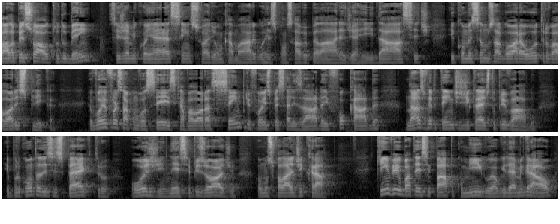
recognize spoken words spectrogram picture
Fala pessoal, tudo bem? Vocês já me conhecem, sou Arion Camargo, responsável pela área de RI da Asset e começamos agora outro Valora Explica. Eu vou reforçar com vocês que a Valora sempre foi especializada e focada nas vertentes de crédito privado e por conta desse espectro, hoje, nesse episódio, vamos falar de CRA. Quem veio bater esse papo comigo é o Guilherme Graal,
